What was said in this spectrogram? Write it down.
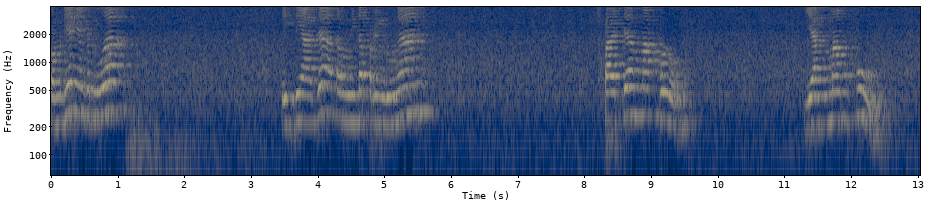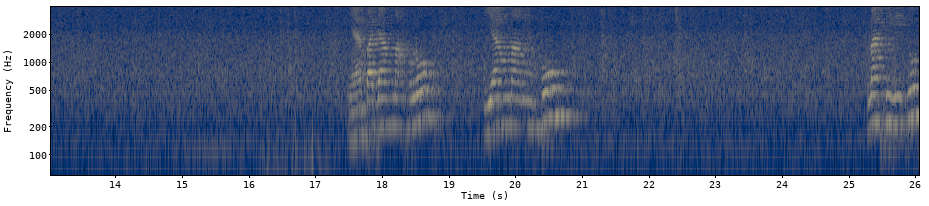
Kemudian yang kedua Istiadah atau meminta perlindungan Pada makhluk Yang mampu ya pada makhluk yang mampu masih hidup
